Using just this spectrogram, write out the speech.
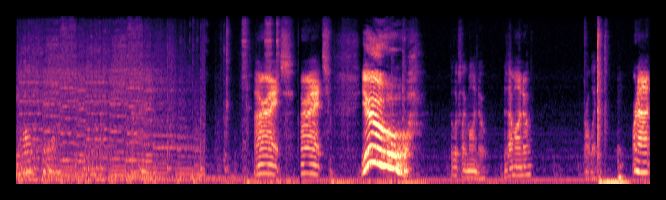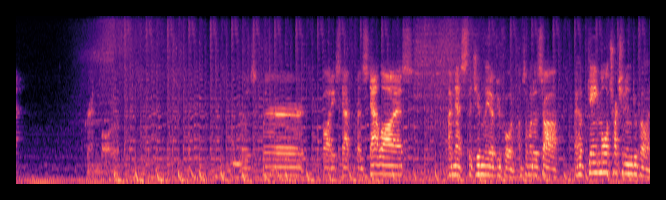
evolved form. Alright, alright. You! It looks like Mondo. Is that Mondo? Probably. Or not. Granbull. Rose clear. Body stat prevents stat loss. I'm Ness, the gym leader of Dewford. I'm someone the star. Uh, I help gain more traction in Dewford.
